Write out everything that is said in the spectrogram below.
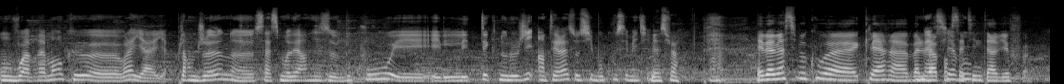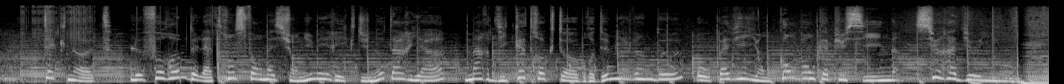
on, voit vraiment que voilà, il y, a plein de jeunes, ça se modernise beaucoup et, les technologies intéressent aussi beaucoup ces métiers. Bien sûr. Eh bien, merci beaucoup euh, Claire euh, Balba pour cette interview. TechNote, le forum de la transformation numérique du notariat, mardi 4 octobre 2022 au pavillon Cambon-Capucine sur Radio Imo.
